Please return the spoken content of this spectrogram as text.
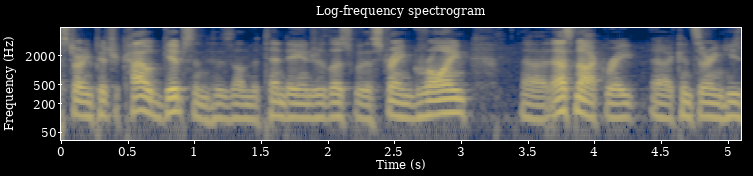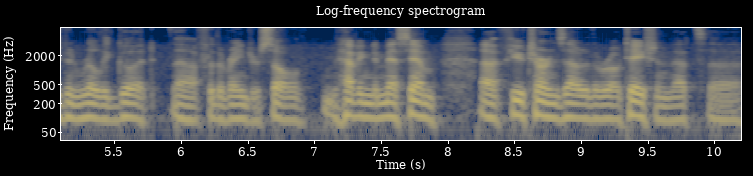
starting pitcher Kyle Gibson is on the 10 day injured list with a strained groin. Uh, that's not great uh, considering he's been really good uh, for the Rangers. So having to miss him a few turns out of the rotation, that's uh,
